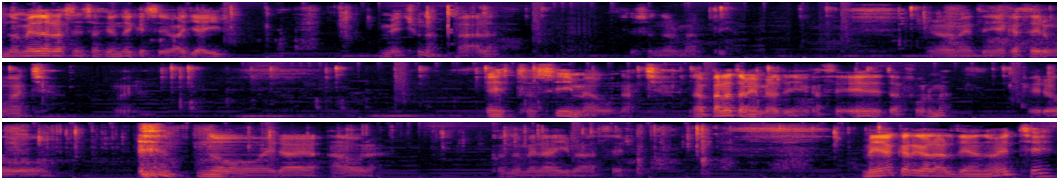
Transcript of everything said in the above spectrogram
No me da la sensación de que se vaya a ir. Me he hecho una pala. Eso es normal, tío. Pero me tenía que hacer un hacha. Esto sí me hago un hacha. La pala también me la tenía que hacer, ¿eh? de todas formas. Pero no era ahora cuando me la iba a hacer. Me voy a cargar al aldeano este.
